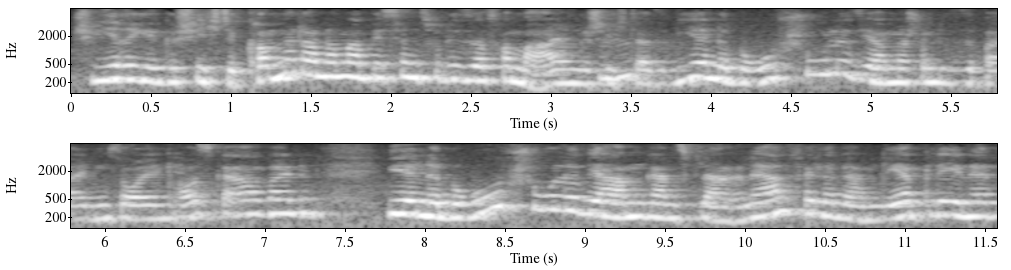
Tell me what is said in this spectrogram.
schwierige Geschichte. Kommen wir doch noch mal ein bisschen zu dieser formalen Geschichte. Mhm. Also wir in der Berufsschule, Sie haben ja schon diese beiden Säulen ausgearbeitet, wir in der Berufsschule, wir haben ganz klare Lernfälle, wir haben Lehrpläne,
